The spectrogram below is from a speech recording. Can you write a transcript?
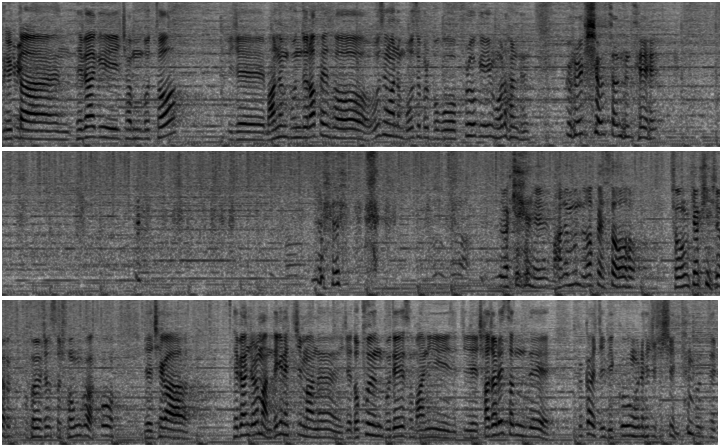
느낌이? 일단 데뷔하기 전부터 이제 많은 분들 앞에서 우승하는 모습을 보고 프로게이머를 하는 꿈을 키웠었는데 이렇게 많은 분들 앞에서 좋은 경기를 보여줘서 좋은 것 같고 이제 제가 데뷔한 지 얼마 안 되긴 했지만은 이제 높은 무대에서 많이 이제 좌절했었는데 끝까지 믿고 응원해 주신 팬분들이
